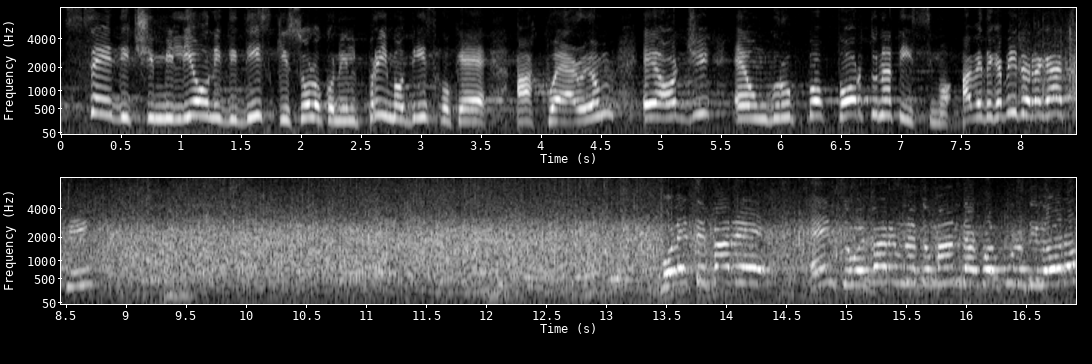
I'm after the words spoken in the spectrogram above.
16 milioni di dischi solo con il primo disco che è Aquarium e oggi è un gruppo fortunatissimo. Avete capito ragazzi? Volete fare, Enzo, vuoi fare una domanda a qualcuno di loro?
